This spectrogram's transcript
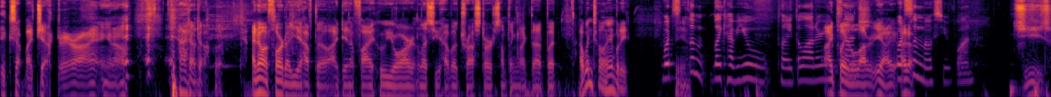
accept my check. There, I, you know, I don't know. I know in Florida you have to identify who you are unless you have a trust or something like that. But I wouldn't tell anybody. What's the like? Have you played the lottery? I played play the lottery. Yeah, I, I What's don't, the most you've won? Jeez,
